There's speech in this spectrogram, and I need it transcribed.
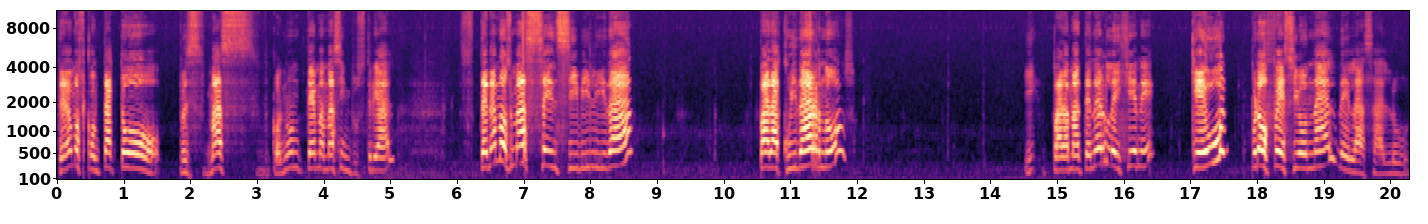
tenemos contacto pues más con un tema más industrial. Tenemos más sensibilidad para cuidarnos y para mantener la higiene que un profesional de la salud.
